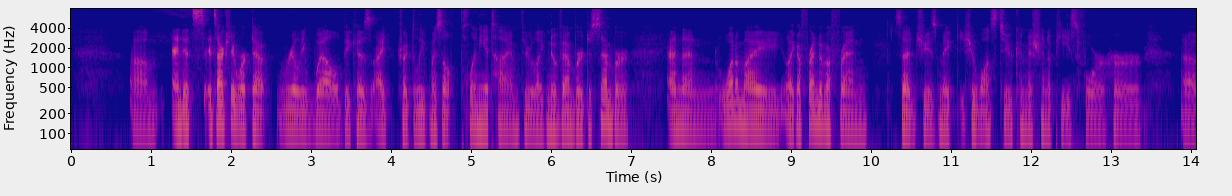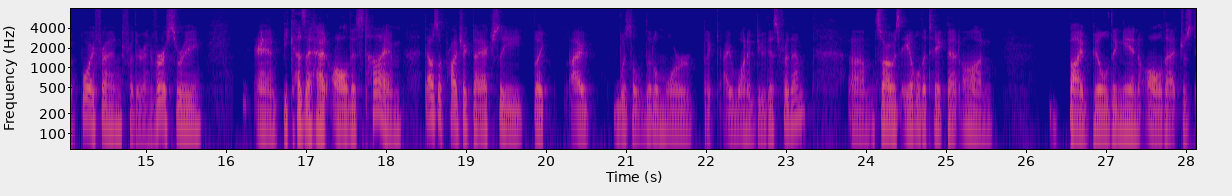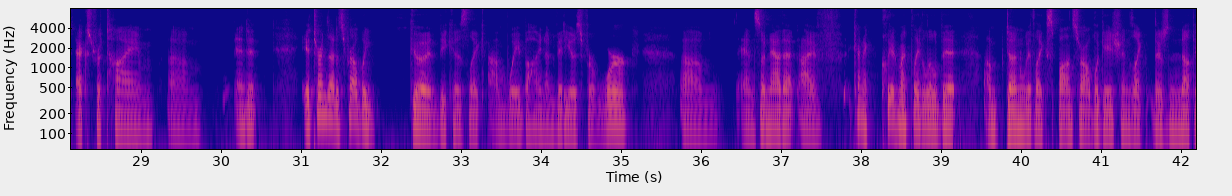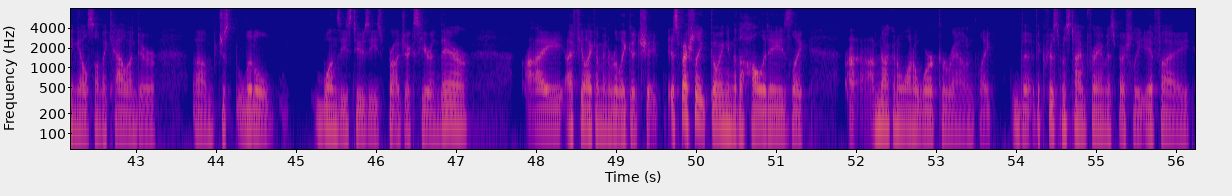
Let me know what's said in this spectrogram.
Um, and it's it's actually worked out really well because I tried to leave myself plenty of time through like November, December, and then one of my like a friend of a friend said she's make she wants to commission a piece for her uh, boyfriend for their anniversary and because I had all this time, that was a project I actually like. I was a little more like I want to do this for them, um, so I was able to take that on by building in all that just extra time, um, and it it turns out it's probably good because like I'm way behind on videos for work. Um, and so now that I've kind of cleared my plate a little bit, I'm done with like sponsor obligations. Like there's nothing else on the calendar, um, just little onesies, twosies projects here and there, I I feel like I'm in really good shape. Especially going into the holidays, like I'm not gonna want to work around like the the Christmas time frame, especially if I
